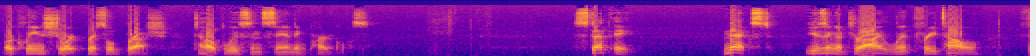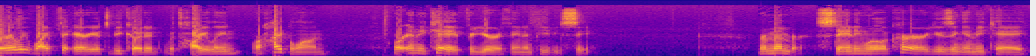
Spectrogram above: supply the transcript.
or clean short bristled brush to help loosen sanding particles. Step 8. Next, using a dry lint-free towel, thoroughly wipe the area to be coated with toluene or Hypalon or MEK for urethane and PVC. Remember, staining will occur using MEK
